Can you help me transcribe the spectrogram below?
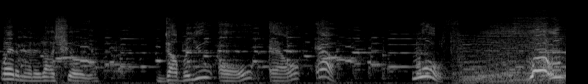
Wait a minute, I'll show you. W-O-L-F. Wolf. Wolf!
